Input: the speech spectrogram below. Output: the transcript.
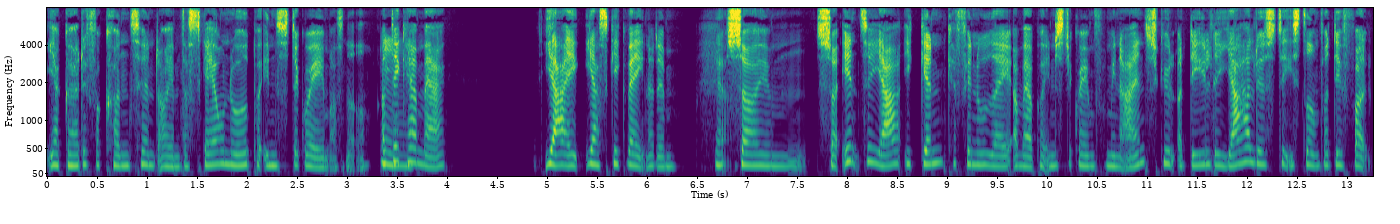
jeg gør det for content, og jamen, der skal jo noget på Instagram og sådan noget. Og mm. det kan jeg mærke. Jeg, jeg skal ikke være en af dem. Ja. Så, øhm, så indtil jeg igen kan finde ud af at være på Instagram for min egen skyld, og dele det, jeg har lyst til, i stedet for det, folk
